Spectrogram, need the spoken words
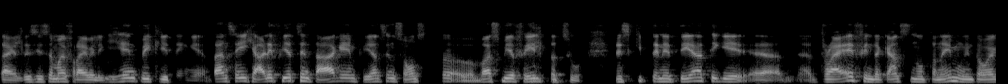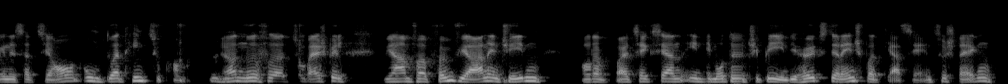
teil. Das ist einmal freiwillig. Ich entwickle Dinge. Dann sehe ich alle 14 Tage im Fernsehen sonst, äh, was mir fehlt dazu. Es gibt eine derartige äh, Drive in der ganzen Unternehmung, in der Organisation, um dorthin zu kommen. Mhm. Ja, nur für, zum Beispiel, wir haben vor fünf Jahren entschieden, oder bald sechs Jahren in die MotoGP, in die höchste Rennsportklasse einzusteigen.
